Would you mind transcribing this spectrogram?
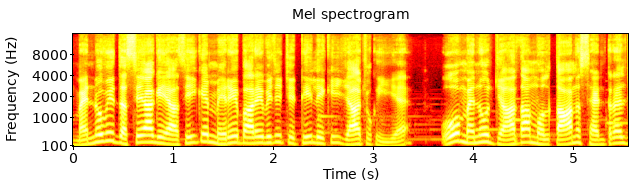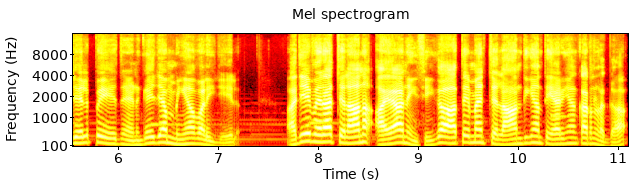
ਮੈਨੂੰ ਵੀ ਦੱਸਿਆ ਗਿਆ ਸੀ ਕਿ ਮੇਰੇ ਬਾਰੇ ਵਿੱਚ ਚਿੱਠੀ ਲਿਖੀ ਜਾ ਚੁੱਕੀ ਹੈ। ਉਹ ਮੈਨੂੰ ਜਾਂ ਤਾਂ ਮੁਲਤਾਨ ਸੈਂਟਰਲ ਜੇਲ੍ਹ ਭੇਜ ਦੇਣਗੇ ਜਾਂ ਮੀਆਂ ਵਾਲੀ ਜੇਲ੍ਹ। ਅਜੇ ਮੇਰਾ ਚਲਾਨ ਆਇਆ ਨਹੀਂ ਸੀਗਾ ਤੇ ਮੈਂ ਚਲਾਨ ਦੀਆਂ ਤਿਆਰੀਆਂ ਕਰਨ ਲੱਗਾ।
